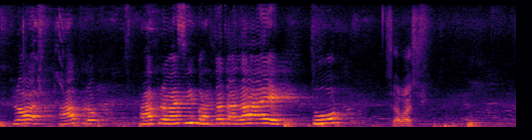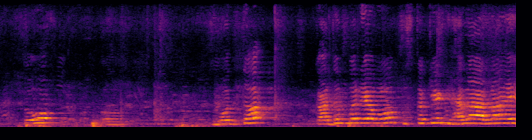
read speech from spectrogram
प्रवास हा प्र हा प्रवासी भारतात आला आहे. तो शाबास. तो बौद्ध कादंबऱ्या व पुस्तके घ्यायला आला आहे.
